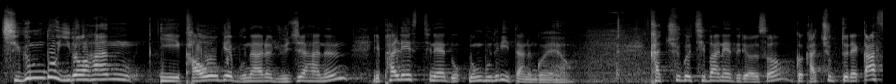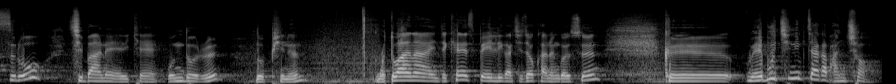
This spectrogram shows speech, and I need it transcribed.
지금도 이러한 이 가옥의 문화를 유지하는 이 팔레스틴의 농- 농부들이 있다는 거예요. 가축을 집안에 들여서 그 가축들의 가스로 집안에 이렇게 온도를 높이는 뭐또 하나 이제 케네스 베일리가 지적하는 것은 그 외부 침입자가 많죠.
